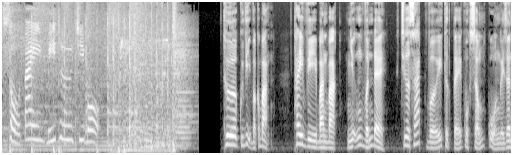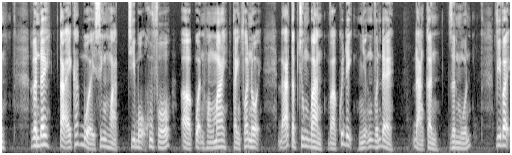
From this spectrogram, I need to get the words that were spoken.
sổ tay bí thư chi bộ. Thưa quý vị và các bạn, thay vì bàn bạc những vấn đề chưa sát với thực tế cuộc sống của người dân, gần đây tại các buổi sinh hoạt chi bộ khu phố ở quận Hoàng Mai, thành phố Hà Nội đã tập trung bàn và quyết định những vấn đề Đảng cần, dân muốn. Vì vậy,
